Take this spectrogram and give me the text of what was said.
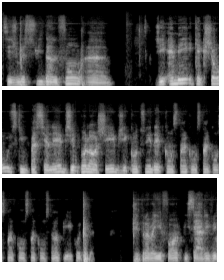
c'est je me suis, dans le fond, euh, j'ai aimé quelque chose qui me passionnait, puis j'ai pas lâché, puis j'ai continué d'être constant, constant, constant, constant, constant. Puis écoute, j'ai travaillé fort, puis c'est arrivé.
